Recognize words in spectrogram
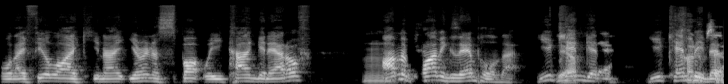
or they feel like you know you're in a spot where you can't get out of. Mm. I'm a prime example of that. You can get out. You can 100%. be better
